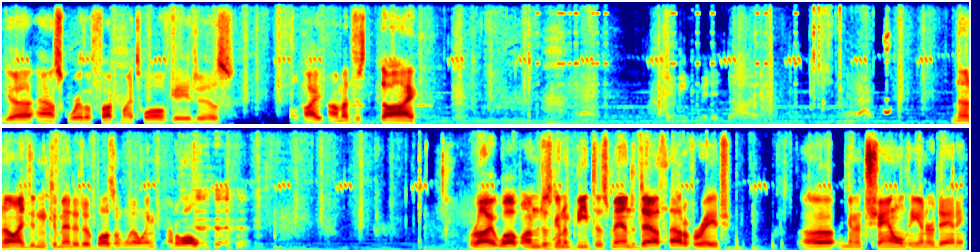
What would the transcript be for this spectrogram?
Yeah, ask where the fuck my 12 gauge is. I I'ma just die. Jimmy committed die. No, no, I didn't commit it. It wasn't willing at all. Right, well, I'm just gonna beat this man to death out of rage. Uh, I'm gonna channel the inner Danny.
